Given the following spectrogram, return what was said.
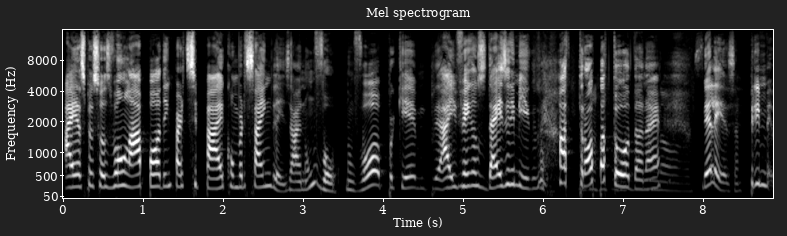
Aí as pessoas vão lá, podem participar e conversar em inglês. Ah, não vou. Não vou porque aí vem os 10 inimigos, a tropa toda, né? Nossa. Beleza. Prime-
